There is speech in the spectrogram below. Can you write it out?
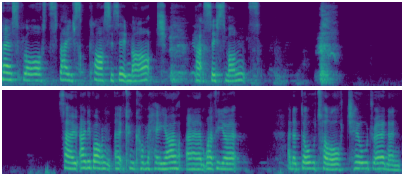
First floor space classes in March. That's this month. So anyone uh, can come here, um, whether you're an adult or children, and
